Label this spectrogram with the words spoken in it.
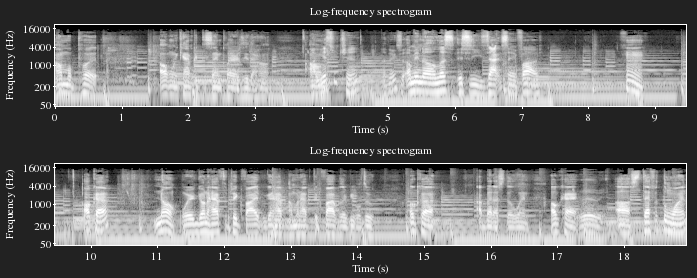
I'm gonna put. Oh, we can't pick the same players either, huh? Um, yes, we can. I think so. I mean, uh, unless it's the exact same five. Hmm. Okay. No, we're gonna have to pick five. We're gonna have. I'm gonna have to pick five other people too. Okay. I bet I still win. Okay. Really? Uh, Steph at the one.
